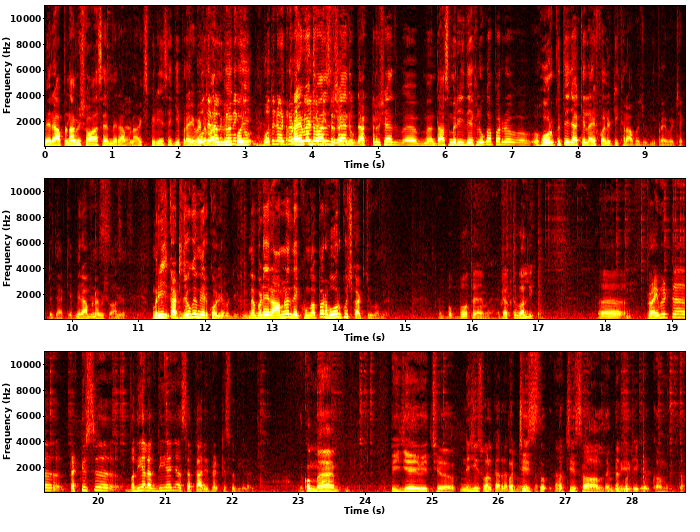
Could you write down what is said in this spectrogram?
ਮੇਰਾ ਆਪਣਾ ਵਿਸ਼ਵਾਸ ਹੈ ਮੇਰਾ ਆਪਣਾ ਐਕਸਪੀਰੀਅੰਸ ਹੈ ਕਿ ਪ੍ਰਾਈਵੇਟ ਵੱਲ ਵੀ ਕੋਈ ਬਹੁਤੇ ਡਾਕਟਰਾਂ ਨੇ ਪ੍ਰਾਈਵੇਟ ਵੱਲ ਸ਼ਾਇਦ? ਡਾਕਟਰ ਸ਼ਾਇਦ 10 ਮਰੀਜ਼ ਦੇਖ ਲੂਗਾ ਪਰ ਹੋਰ ਕਿਤੇ ਜਾ ਕੇ ਲਾਈਫ ਕੁਆਲਿਟੀ ਖਰਾਬ ਹੋ ਜਾਊਗੀ ਪ੍ਰਾਈਵੇਟ ਸੈਕਟਰ ਜਾ ਕੇ। ਮੇਰਾ ਆਪਣਾ ਵਿਸ਼ਵਾਸ ਹੈ। ਮਰੀਜ਼ ਘਟ ਜਾਊਗੇ ਮੇਰੇ ਕੋਲ। ਮੈਂ ਬੜੇ ਆਰਾਮ ਨਾਲ ਦੇਖੂੰਗਾ ਪਰ ਹੋਰ ਕੁਝ ਘਟ ਜਾਊਗਾ ਮੇਰਾ ਬਹੁਤ ਅਹਿਮ ਹੈ। ਡਾਕਟਰ ਵਾਲੀ ਪ੍ਰਾਈਵੇਟ ਪ੍ਰੈਕਟਿਸ ਵਧੀਆ ਲੱਗਦੀ ਹੈ ਜਾਂ ਸਰਕਾਰੀ ਪ੍ਰੈਕਟਿਸ ਵਧੀਆ ਲੱਗਦੀ ਹੈ? ਦੇਖੋ ਮੈਂ ਪੀਜੀਆਈ ਵਿੱਚ ਨਿੱਜੀ ਸਵਾਲ ਕਰ ਰਿਹਾ ਤੁਹਾਨੂੰ 25 ਤੋਂ 25 ਸਾਲ ਦੇ ਬਿਲਕੁਲ ਠੀਕ ਹੈ। ਕਰੀਬ ਕੰਮ ਕੀਤਾ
